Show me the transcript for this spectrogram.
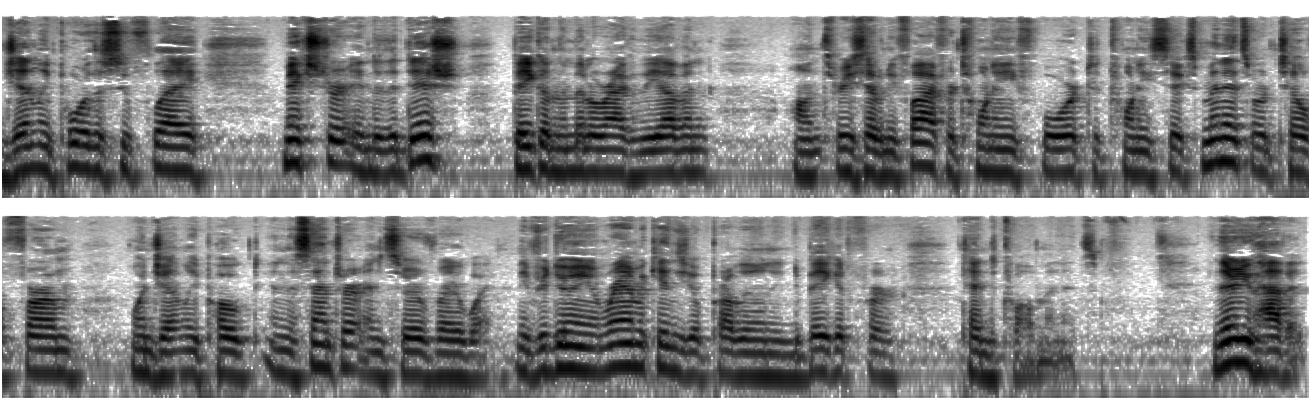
Gently pour the souffle mixture into the dish. Bake on the middle rack of the oven on 375 for 24 to 26 minutes or till firm when gently poked in the center and serve right away. If you're doing it ramekins, you'll probably only need to bake it for 10 to 12 minutes. And there you have it.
